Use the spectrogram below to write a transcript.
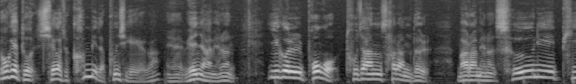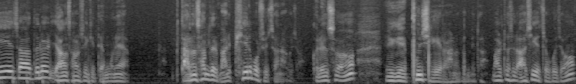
요게 더 세가 좀 큽니다. 분식회계가. 예, 왜냐하면은 이걸 보고 투자한 사람들 말하면은 선의의 피해자들을 양성할 수 있기 때문에 다른 사람들이 많이 피해를 볼 수 있잖아. 그죠? 그래서 이게 분식회계라 하는 겁니다. 말 뜻을 아시겠죠? 그죠?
